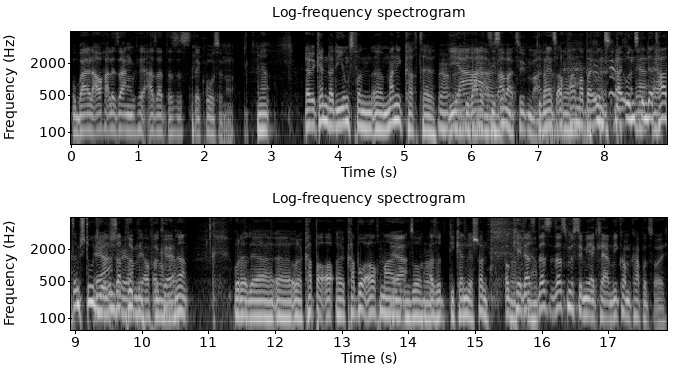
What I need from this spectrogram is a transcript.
wobei halt auch alle sagen, okay, Assad, das ist der Große nur. Ja. Ja, wir kennen da die Jungs von äh, Money Cartel. Ja, die waren jetzt, die sind, Baba-Typen, die waren jetzt auch ein paar Mal bei uns, bei uns Ja, in der ja. Tat im Studio, Ja, in Saarbrücken. Okay. Ja. Oder der äh, oder Capo, äh, Capo auch mal Ja. und so. Also die kennen wir schon. Okay, das, Ja. das, das müsst ihr mir erklären. Wie kommt Capo zu euch?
